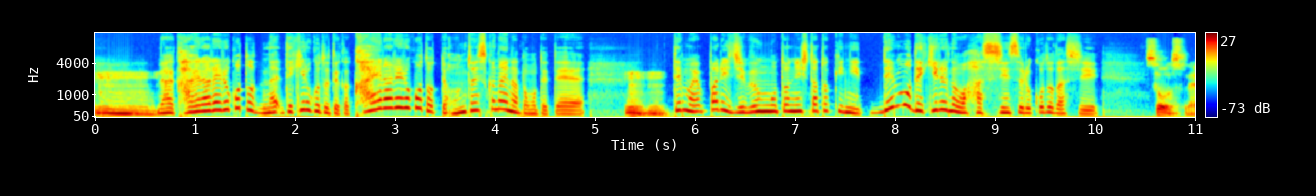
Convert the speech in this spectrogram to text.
うん。変えられることなできることっていうか変えられることって本当に少ないなと思っててうんうん。でもやっぱり自分ごとにした時にでもできるのは発信することだしそうですね。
